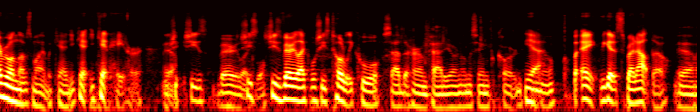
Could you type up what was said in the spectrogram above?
everyone loves Maya McCann. You can't you can't hate her. Yeah. She, she's Very she's likable. she's very likable. She's totally cool. Sad that her and Paddy aren't on the same card. you Yeah, know? but hey, we get it spread out though. Yeah.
